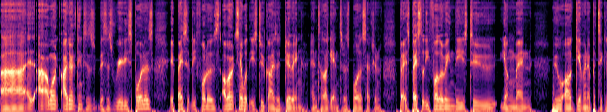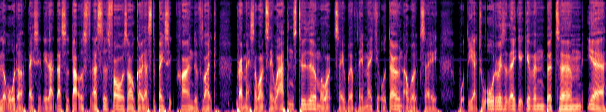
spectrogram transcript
Uh, I won't. I don't think this is, this is really spoilers. It basically follows. I won't say what these two guys are doing until I get into the spoiler section. But it's basically following these two young men who are given a particular order. Basically, that that's about as, that's as far as I'll go. That's the basic kind of like premise. I won't say what happens to them. I won't say whether they make it or don't. I won't say what the actual order is that they get given. But um, yeah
